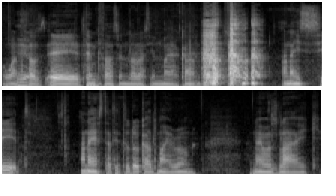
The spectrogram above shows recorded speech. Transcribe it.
one Yeah. thousand uh, ten thousand dollars in my account, and I see it, and I started to look at my room, and I was like,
